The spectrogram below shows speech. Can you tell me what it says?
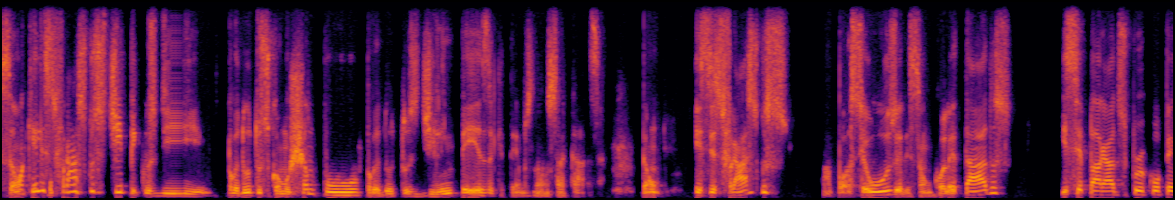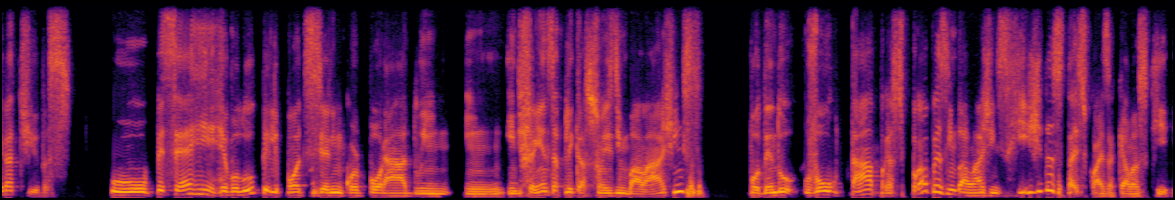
são aqueles frascos típicos de produtos como shampoo, produtos de limpeza que temos na nossa casa. Então, esses frascos, após seu uso, eles são coletados e separados por cooperativas. O PCR Revolup ele pode ser incorporado em, em, em diferentes aplicações de embalagens, podendo voltar para as próprias embalagens rígidas, tais quais aquelas que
